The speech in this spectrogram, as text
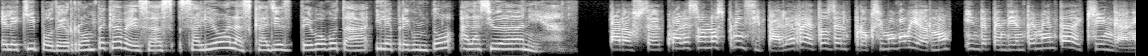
El equipo de Rompecabezas salió a las calles de Bogotá y le preguntó a la ciudadanía. Para usted, ¿cuáles son los principales retos del próximo gobierno, independientemente de quién gane?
